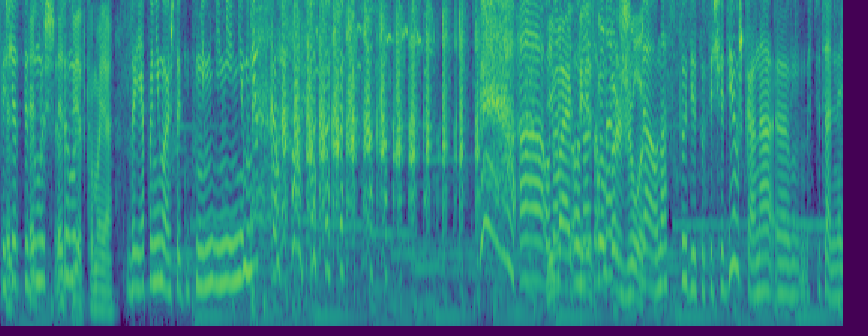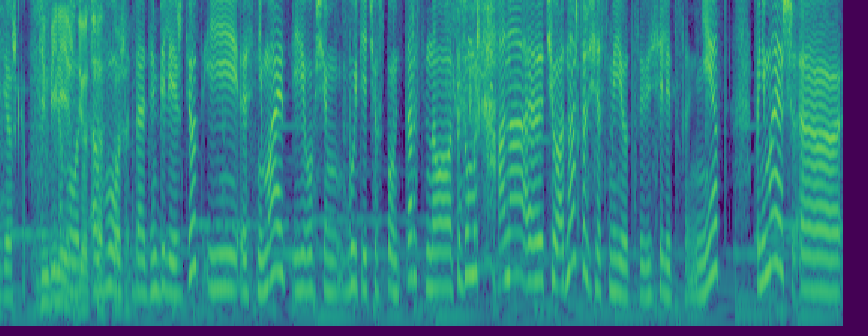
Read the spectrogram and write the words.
Ты сейчас ты Это- думаешь... Это думаешь- Светка моя. Да я понимаю, что это не, не- не- не мне ты сказал. А, Снимает нас- перископ нас- и ржет. Да, у нас в студии тут еще девушка, она эм, специальная девушка. Дембелей Вот, ждет сейчас вот, тоже. Да, Дембелей ждет и э, снимает, и, в общем, будет ей что вспомнить старости. Но ты думаешь, она что, одна, что ли, сейчас смеется веселится? Нет. Понимаешь, э,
